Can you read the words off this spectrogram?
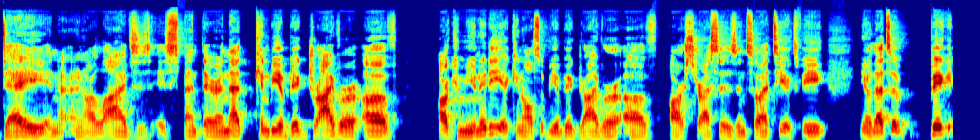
day and, and our lives is, is spent there. And that can be a big driver of our community. It can also be a big driver of our stresses. And so at TXV, you know, that's a big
